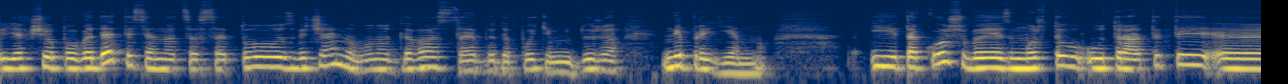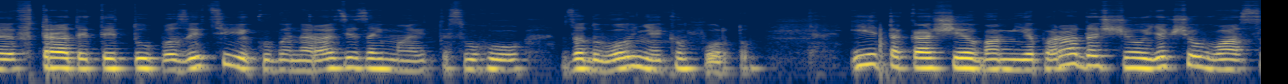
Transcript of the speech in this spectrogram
якщо поведетеся на це все, то, звичайно, воно для вас це буде потім дуже неприємно. І також ви зможете утратити, е, втратити ту позицію, яку ви наразі займаєте, свого задоволення і комфорту. І така ще вам є порада, що якщо у вас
